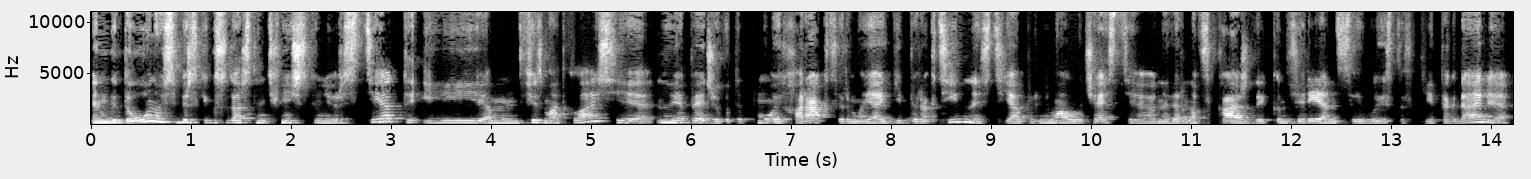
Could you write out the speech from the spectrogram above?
НГТУ, Новосибирский государственный технический университет, и в физмат-классе, ну и опять же, вот этот мой характер, моя гиперактивность, я принимала участие, наверное, в каждой конференции, выставке и так далее.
